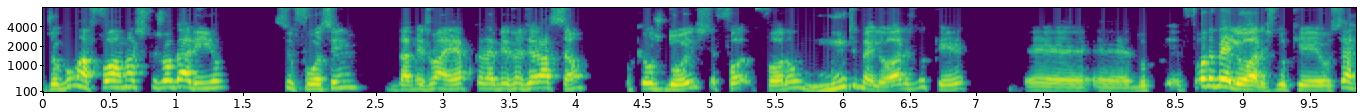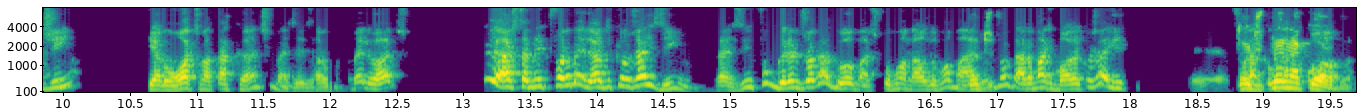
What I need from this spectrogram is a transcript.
De alguma forma, acho que jogariam se fossem da mesma época, da mesma geração, porque os dois foram muito melhores do que, é, é, do, foram melhores do que o Serginho, que era um ótimo atacante, mas eles eram muito melhores. E acho também que foram melhores do que o Jairzinho. O Jairzinho foi um grande jogador, mas com o Ronaldo e o Romário de... jogaram mais bola que o Jair. Estou é, de plena acordo.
